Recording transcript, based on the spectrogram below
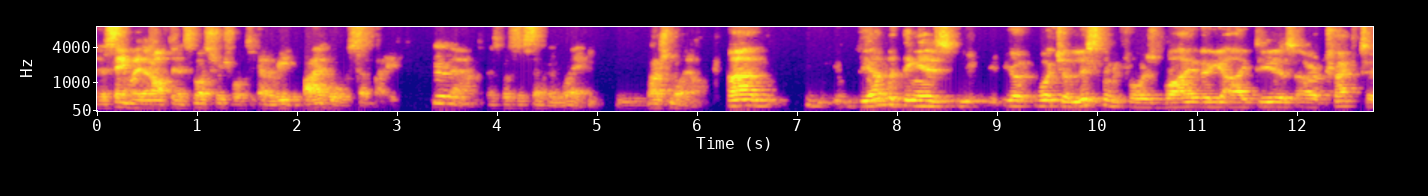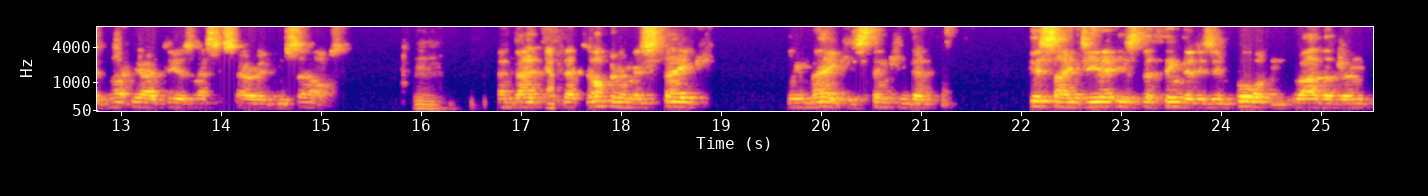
In the same way that often it's most fruitful to kind of read the Bible with somebody. Yeah, as opposed to similar way. Much more. Um, the other thing is, you're, what you're listening for is why the ideas are attractive, not the ideas necessarily themselves. Mm. And that Yeah. that's often a mistake we make is thinking that this idea is the thing that is important rather than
